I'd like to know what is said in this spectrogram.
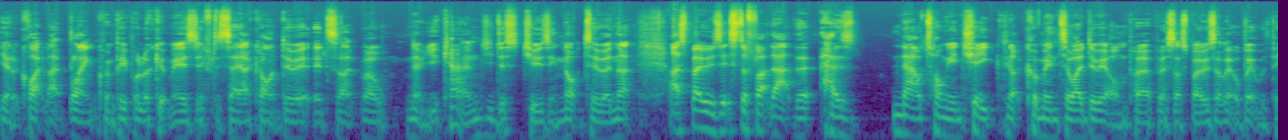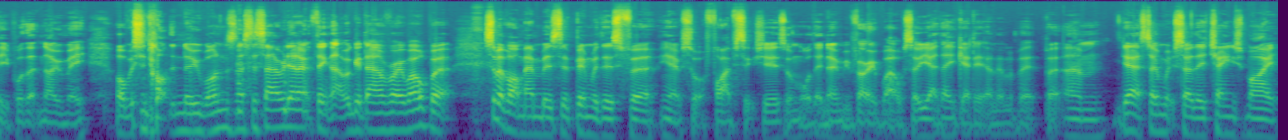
you know quite like blank when people look at me as if to say I can't do it. It's like, well, no, you can. You're just choosing not to, and that I suppose it's stuff like that that has now tongue in cheek like come into I do it on purpose I suppose a little bit with people that know me. Obviously not the new ones necessarily I don't think that would go down very well but some of our members have been with us for you know sort of five six years or more. They know me very well so yeah they get it a little bit. But um yeah so much so they changed my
